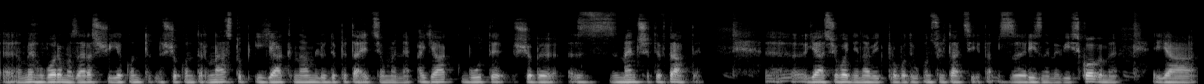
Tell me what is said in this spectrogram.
е, ми говоримо зараз, що є що контрнаступ, і як нам люди питаються у мене, а як бути, щоб зменшити втрати. Е, Я сьогодні навіть проводив консультації там з різними військовими. Я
